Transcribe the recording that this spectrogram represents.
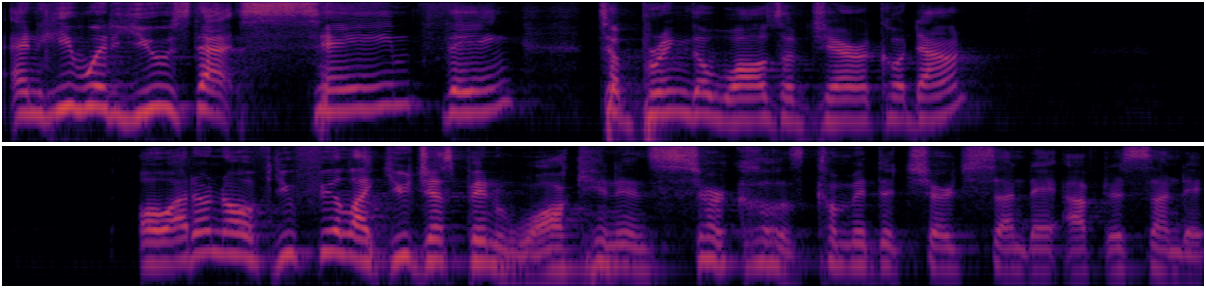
And He would use that same thing to bring the walls of Jericho down? Oh, I don't know if you feel like you just been walking in circles, coming to church Sunday after Sunday,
